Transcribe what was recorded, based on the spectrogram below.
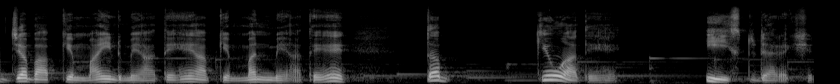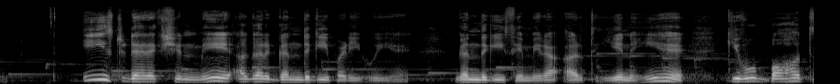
जब आपके माइंड में आते हैं, आपके मन में आते हैं, तब क्यों आते हैं? ईस्ट डायरेक्शन ईस्ट डायरेक्शन में अगर गंदगी पड़ी हुई है, गंदगी से मेरा अर्थ ये नहीं है कि वो बहुत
